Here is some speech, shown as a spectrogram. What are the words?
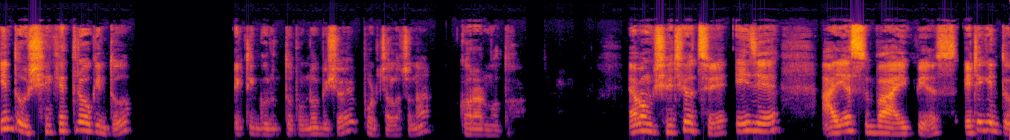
কিন্তু সেক্ষেত্রেও কিন্তু একটি গুরুত্বপূর্ণ বিষয় পর্যালোচনা করার মতো। এবং সেটি হচ্ছে এই যে আইএস বা আইপিএস এটি কিন্তু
